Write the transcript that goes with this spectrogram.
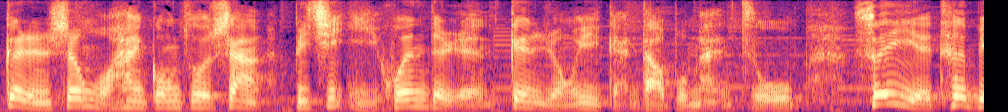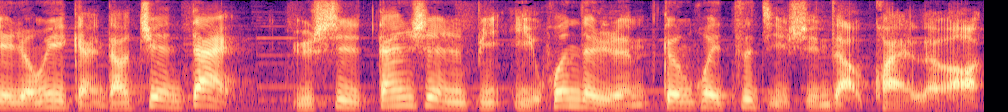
个人生活和工作上，比起已婚的人更容易感到不满足，所以也特别容易感到倦怠。于是，单身人比已婚的人更会自己寻找快乐啊。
